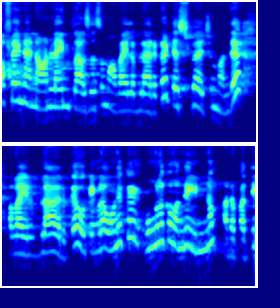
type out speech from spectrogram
ஆஃப்லைன் அண்ட் ஆன்லைன் கிளாஸஸும் அவைலபிளாக இருக்கு. டெஸ்ட் பேட்சும் வந்து அவைலபிளாக இருக்கு. ஓகேங்களா உனக்கு உங்களுக்கு வந்து இன்னும் அதை பத்தி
